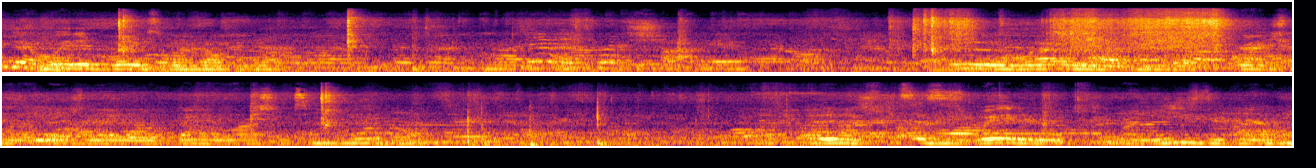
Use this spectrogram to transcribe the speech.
Think that weighted brace would help a lot. Is allowing me to have that stretch when I'm actually able to be watching TV. And then since it's weighted, it keep my knees together.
